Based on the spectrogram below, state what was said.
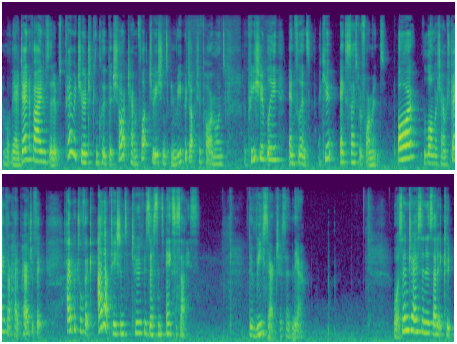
And what they identified was that it was premature to conclude that short term fluctuations in reproductive hormones appreciably influence acute exercise performance or longer term strength or hypertrophic, hypertrophic adaptations to resistance exercise. The research isn't there. What's interesting is that it could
